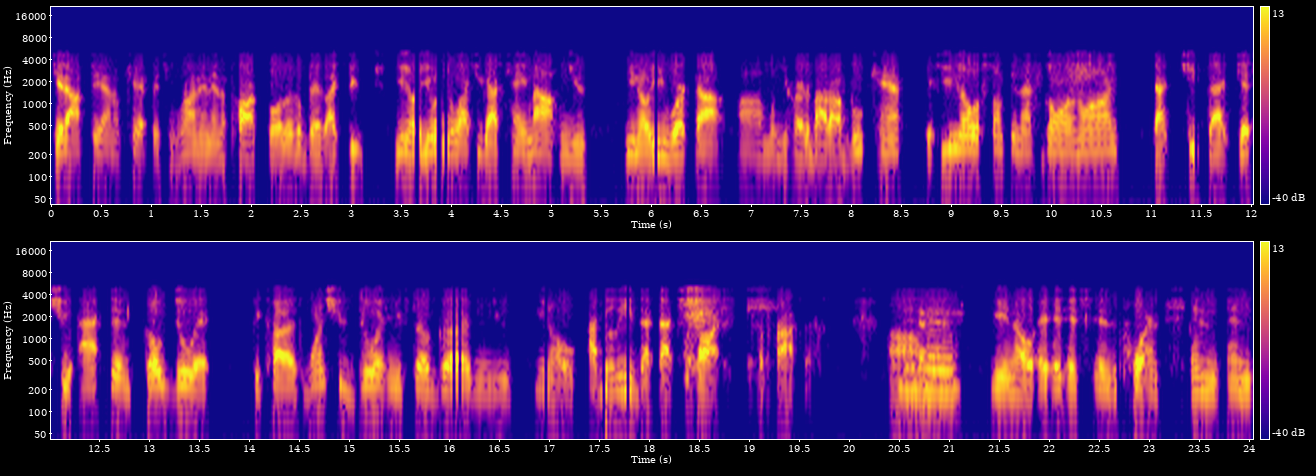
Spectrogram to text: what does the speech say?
get out there. I don't care if it's running in the park for a little bit. Like you, you know, you and your wife, you guys came out and you, you know, you worked out um, when you heard about our boot camp. If you know something that's going on that keep that gets you active, go do it because once you do it and you feel good and you you know I believe that that starts the process. Um, Mhm. You know it, it, it's important and and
